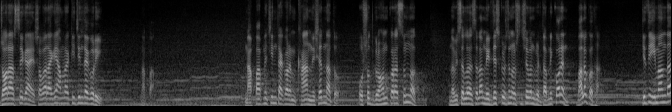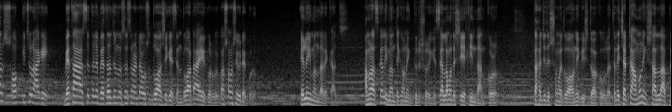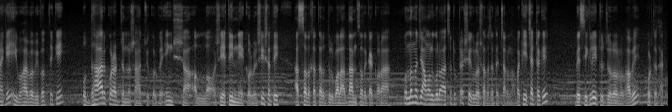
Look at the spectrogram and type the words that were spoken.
জ্বর আসছে গায়ে, সবার আগে আমরা কি চিন্তা করি? নাপা। নাপা, আপনি চিন্তা করেন, খান, নিষেধ না তো? ওষুধ গ্রহণ করা সুন্নত? নবী সাল্লাহ সাল্লাম নির্দেশ করেছেন ওষুধ সেবন করতে। আপনি করেন, ভালো কথা। কিন্তু ইমানদার সব কিছুর আগে ব্যথা আসছে, তাহলে ব্যথার জন্য একটা ওষুধ, দোয়া শিখেছেন। দোয়াটা আগে করবে বা পাশাপাশি ওইটা করো। এলো ইমানদারের কাজ। আমরা আজকাল ইমান থেকে অনেক দূরে সরে গেছি। আল্লাহ আমাদের সে একদিন দান করো তাহাজুদের সময় দোয়া, অনেক বেশি দোয়া কবুল তাহলে চারটা আমল ইনশাআল্লাহ আপনাকে এই ভয়াবহ বিপদ থেকে উদ্ধার করার জন্য সাহায্য করবে। ইনশা আল্লাহ সে তিন নিয়ে করবে। সেই সাথে আসাদ খাতারুদ্দুল বলা, দান সদকা করা, অন্যান্য যে আমলগুলো আছে টুকটাক, সেগুলোর সাথে সাথে চালানো। বাকি এই চারটাকে বেসিক্যালি একটু জোরভাবে করতে থাকে।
